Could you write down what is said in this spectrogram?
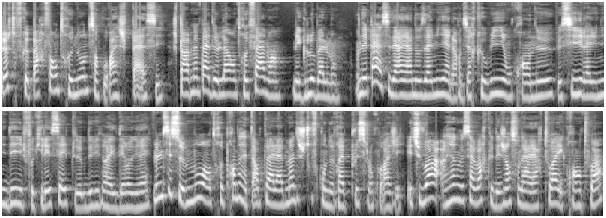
Tu vois, je trouve que parfois entre nous, on ne s'encourage pas assez. Je parle même pas de là entre femmes, hein, mais globalement. On n'est pas assez derrière nos amis à leur dire que oui, on croit en eux, que s'il a une idée, il faut qu'il essaye plutôt que de vivre avec des regrets. Même si ce mot entreprendre est un peu à la mode, je trouve qu'on devrait plus l'encourager. Et tu vois, rien que de savoir que des gens sont derrière toi et croient en toi,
